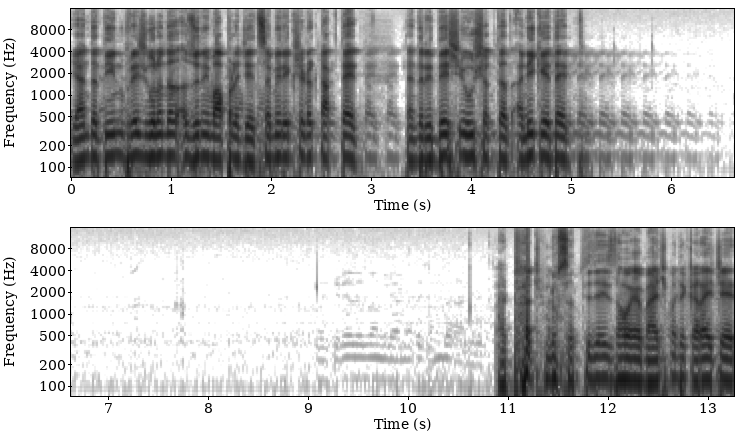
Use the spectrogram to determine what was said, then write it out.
यानंतर तीन फ्रेश गोलंदाज अजूनही वापरायचे आहेत. समीर एक षटक टाकतायत. त्यानंतर रिदेश येऊ शकतात. अनेक येत आहेत. अठरा चेंडू सत्तेचाळीस धावा या मॅच मध्ये करायचे आहेत.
